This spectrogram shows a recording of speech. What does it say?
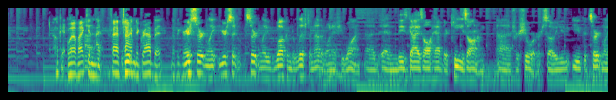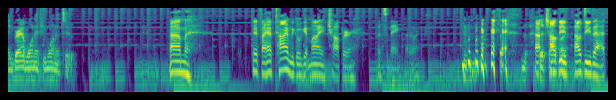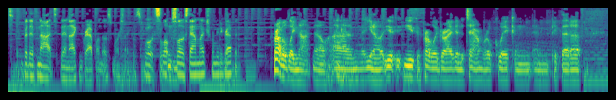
Okay. Well, if I can, Uh, I- if I have time to grab it, that'd be You're great. certainly you're cer- certainly welcome to lift another one if you want, uh, and these guys all have their keys on them uh, for sure. So you you could certainly grab one if you wanted to. Um, if I have time to go get my chopper, that's the name, by the way. the, the I- I'll do I'll do that. But if not, then I can grab one of those motorcycles. Will it slow, Mhm. slow us down much for me to grab it? Probably not. No. Um, you know, you you could probably drive into town real quick and, and pick that up,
